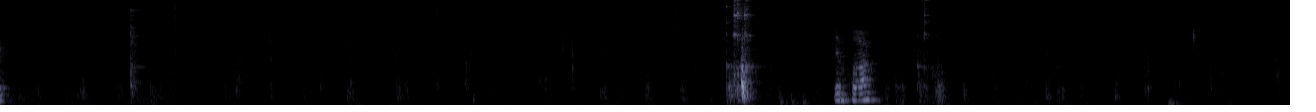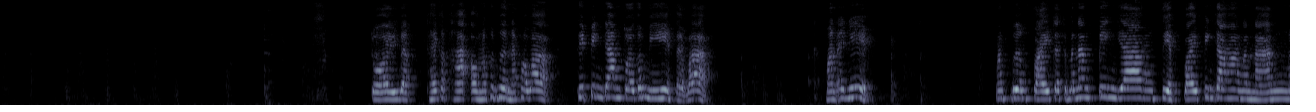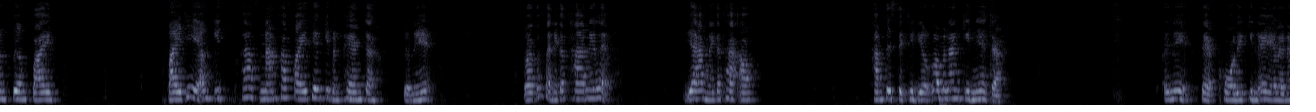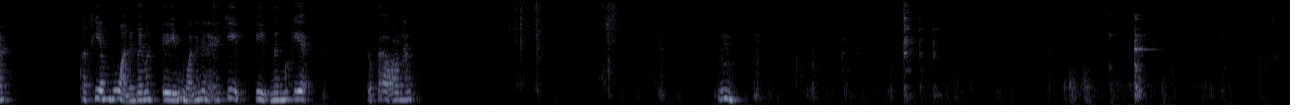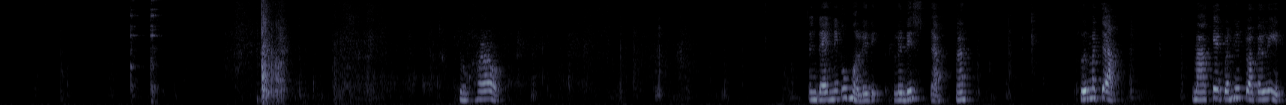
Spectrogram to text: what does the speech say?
ตรียมพร้อม จอยแบบใช้กระทะเอานะเพื่อนๆนะ เพราะว่าที่ปิ้งย่างจอยก็มีแต่ว่า มันไอ้นี่ มันเปลืองไฟจะจะมานั่งปิ้งย่าง เสียบไฟปิ้งย่างนานๆมันเปลืองไฟ ไฟที่อังกฤษค่าน้ำค่าไฟที่อังกฤษมันแพงจ้ะเดี๋ยวนี้ จอยก็ใส่ในกระทะนี่แหละ ย่างในกระทะเอาทำเสร็จๆทีเดียวก็มานั่งกินเนี่ยจ้ะไอ้นี่แสบคอเลยกินไอ้อะไรนะกระเทียมหัวหนึ่งไปเมื่อเอหัวนึงที่ไหนกีบกีบหนึ่งเมื่อกี้เดี๋ยวค่อยเอาเอานั้น อืม ดูข้าวแดงๆนี่ก็หัวเรดิสจ้ะนะ ซื้อมาจากมาร์เก็ตวันที่จอไปรีด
